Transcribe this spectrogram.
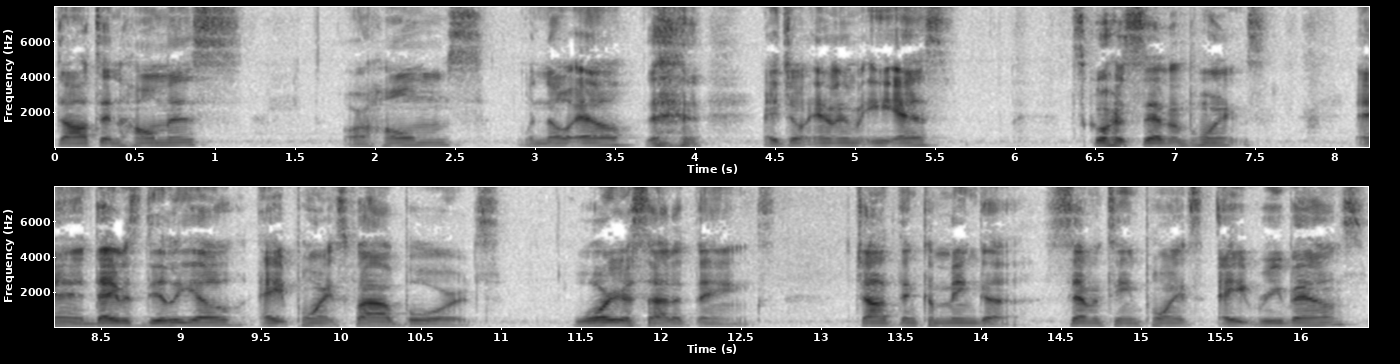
Dalton Holmes or Holmes with no L, H O M M E S, scored seven points. And Davis Dilio, eight points, five boards. Warrior side of things, Jonathan Kuminga, 17 points, eight rebounds.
